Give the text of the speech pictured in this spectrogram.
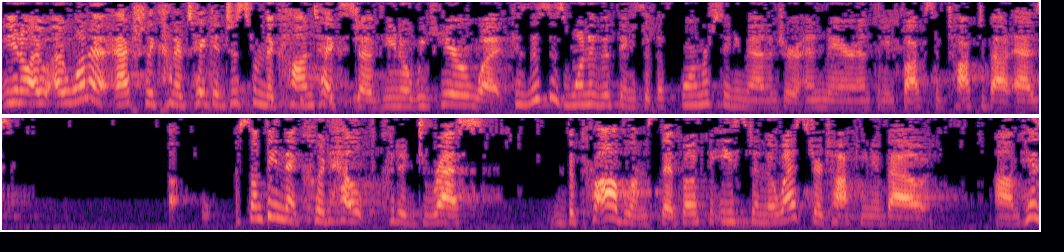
you know, I, I want to actually kind of take it just from the context of, you know, we hear what, because this is one of the things that the former city manager and Mayor Anthony Foxx have talked about as uh, something that could help, could address the problems that both the East and the West are talking about. Um, his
